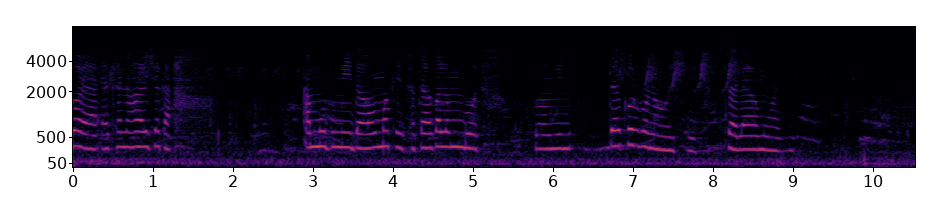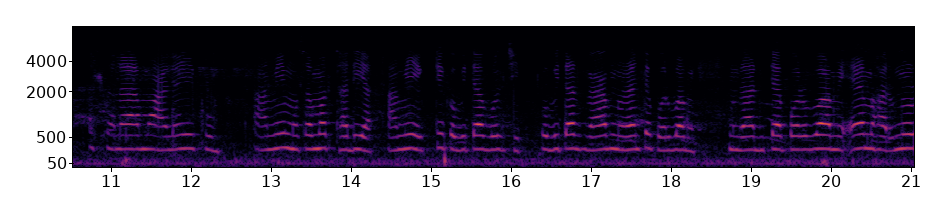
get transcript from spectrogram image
পড়া, এখানে হয় শেখা, আম্মু, তুমি দাও আমাকে খাতা, কলম, বই। করব না হয়েছি আসসালামু আলাইকুম। আসসালামু আলাইকুম। আমি মোসাম্মদ সাদিয়া। আমি একটি কবিতা বলছি। কবিতার নাম নুরানিতে পড়ব আমি নুরানিতে পর্ব আমি এম হারুনুর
